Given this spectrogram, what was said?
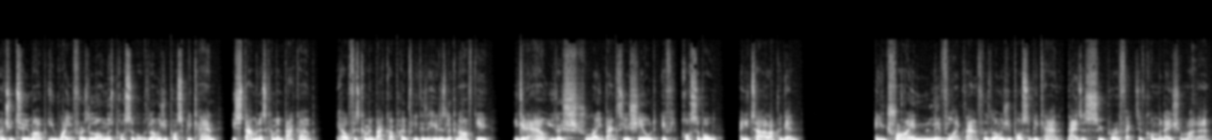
Once you tomb up, you wait for as long as possible, as long as you possibly can. Your stamina's coming back up. Your health is coming back up, hopefully, because the healer's looking after you. You get it out, you go straight back to your shield if possible, and you turtle up again. And you try and live like that for as long as you possibly can. That is a super effective combination right there.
